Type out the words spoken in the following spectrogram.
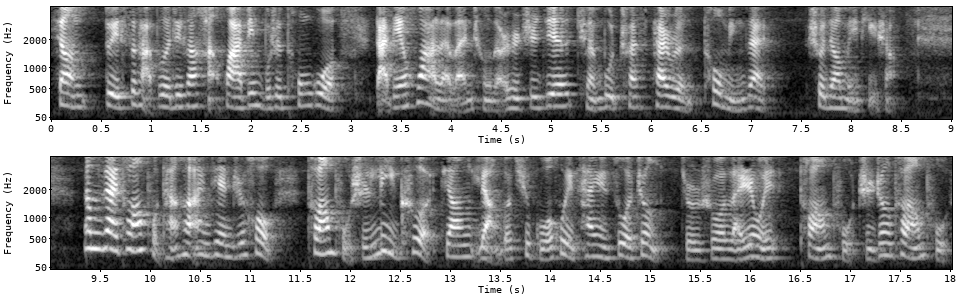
像对司法部的这番喊话，并不是通过打电话来完成的，而是直接全部 transparent 透明在社交媒体上。那么在特朗普弹劾案件之后。”特朗普是立刻将两个去国会参与作证，就是说来认为特朗普指证特朗普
